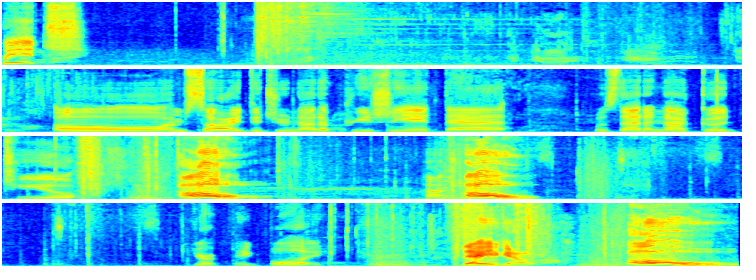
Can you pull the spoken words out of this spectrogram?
Bitch! Oh, I'm sorry. Did you not appreciate that? Was that a not good to you? Oh! Huh. Oh! You're a big boy. There you go. Oh!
